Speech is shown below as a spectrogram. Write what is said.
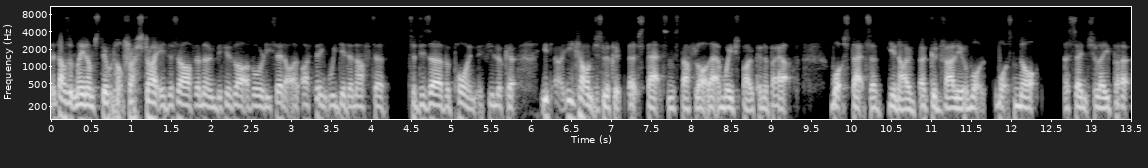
it doesn't mean I'm still not frustrated this afternoon because, like I've already said, I, I think we did enough to to deserve a point. If you look at, you, you can't just look at, at, stats and stuff like that. And we've spoken about what stats are, you know, a good value and what what's not essentially. But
